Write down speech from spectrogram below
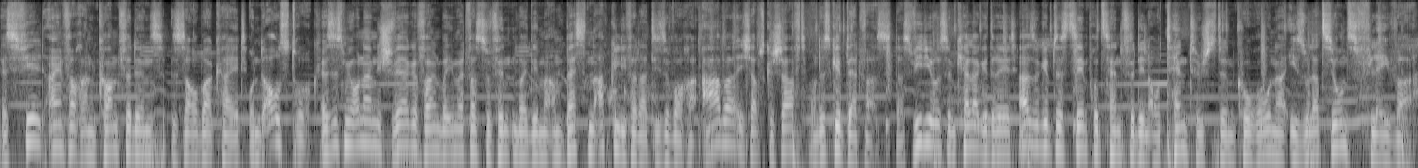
Es fehlt einfach an Confidence, Sauberkeit und Ausdruck. Es ist mir unheimlich schwer gefallen, bei ihm etwas zu finden, bei dem er am besten abgeliefert hat diese Woche. Aber ich habe es geschafft und es gibt etwas. Das Video ist im Keller gedreht, also gibt es 10% für den authentischsten Corona-Isolationsflavor.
